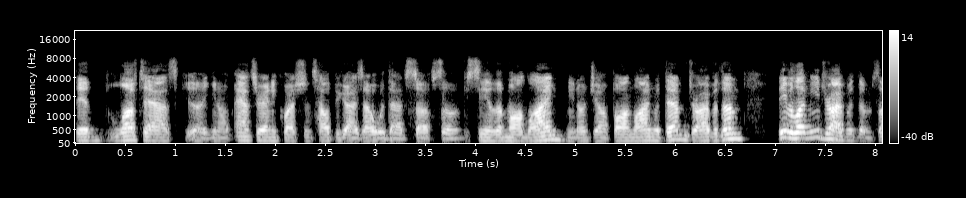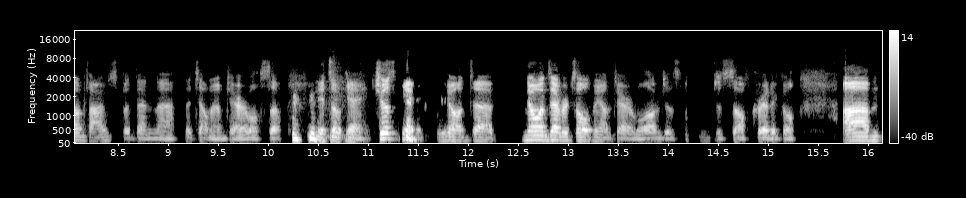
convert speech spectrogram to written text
They'd love to ask, uh, you know, answer any questions, help you guys out with that stuff. So if you see them online, you know, jump online with them, drive with them. They even let me drive with them sometimes, but then uh, they tell me I'm terrible, so it's okay. Just kidding. We don't uh, no one's ever told me I'm terrible. I'm just just self-critical. Um,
